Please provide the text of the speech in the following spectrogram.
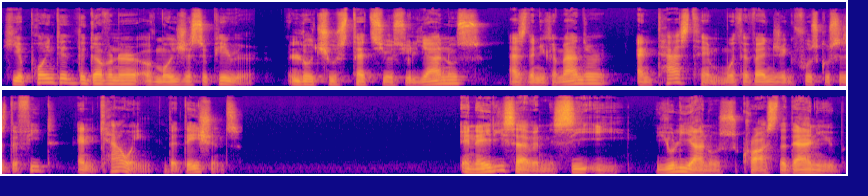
He appointed the governor of Moesia Superior, Lucius Tettius Julianus as the new commander and tasked him with avenging Fuscus's defeat and cowing the Dacians. In 87 CE, Julianus crossed the Danube.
